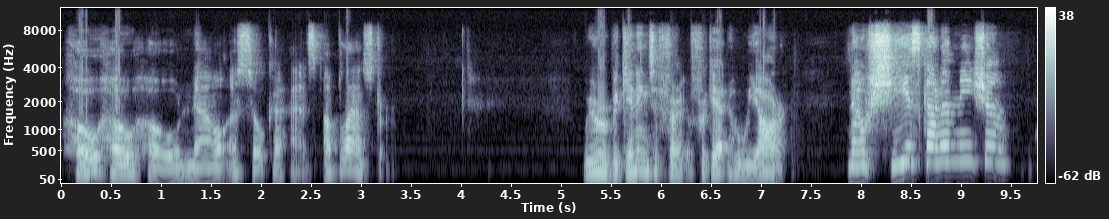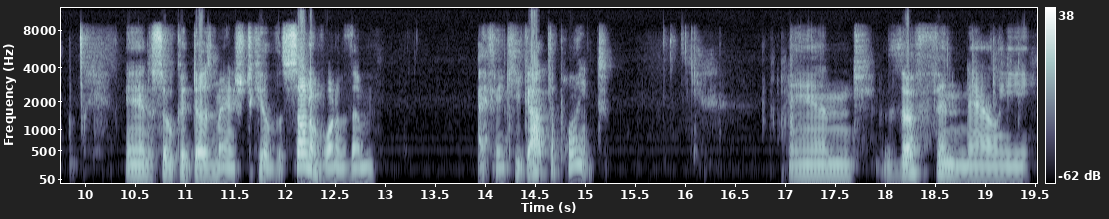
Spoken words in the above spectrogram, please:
Ho ho ho, now Ahsoka has a blaster. We were beginning to for forget who we are. Now she's got amnesia. And Ahsoka does manage to kill the son of one of them. I think he got the point. And the finale...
